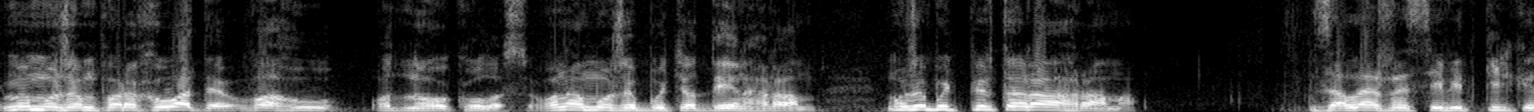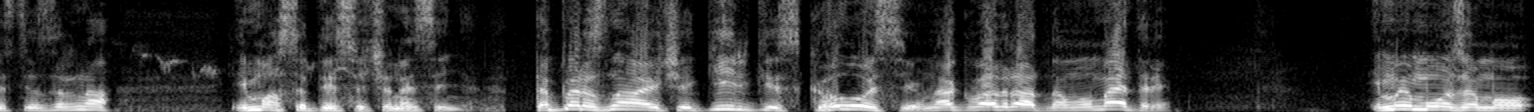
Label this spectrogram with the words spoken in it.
І ми можемо порахувати вагу одного колосу. Вона може бути 1 грам, може бути 1,5 грама, в залежності від кількості зерна і маси тисячі насіння. Тепер, знаючи кількість колосів на квадратному метрі, і ми можемо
